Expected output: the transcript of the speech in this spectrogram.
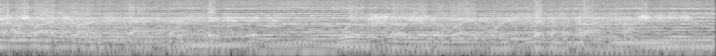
Alpha 11666 will show you the way with seven diagnostics.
